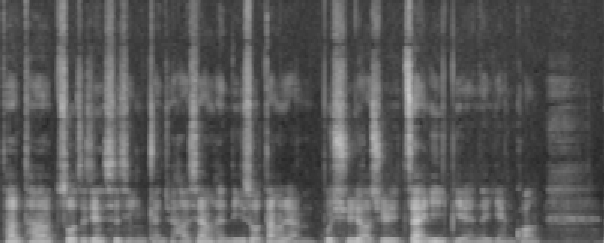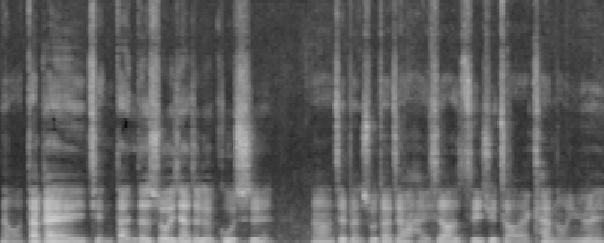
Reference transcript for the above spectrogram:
他他做这件事情感觉好像很理所当然，不需要去在意别人的眼光。那我大概简单的说一下这个故事。那这本书大家还是要自己去找来看哦，因为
